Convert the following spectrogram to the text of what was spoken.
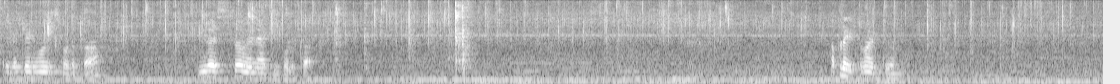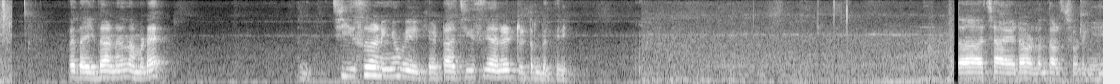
ഇതിലേക്ക് അങ്ങ് ഒഴിച്ച് കൊടുക്കാം ഈ വശത്ത് അങ്ങനെ ആക്കി കൊടുക്കാം ആ പ്ലേറ്റ് മാറ്റുക അപ്പോൾ ഇതാ ഇതാണ് നമ്മുടെ ചീസ് വേണമെങ്കിൽ ഉപയോഗിക്കാം കേട്ടോ. ആ ചീസ് ഞാൻ ഇട്ടിട്ടുണ്ട് ഇത്തിരി. ചായയുടെ വെള്ളം തിളച്ചു തുടങ്ങി.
